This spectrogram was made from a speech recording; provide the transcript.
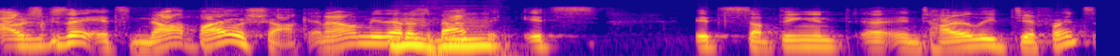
I was just gonna say it's not Bioshock, and I don't mean that as a Mm-hmm. bad thing. It's it's something in, uh, entirely different,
